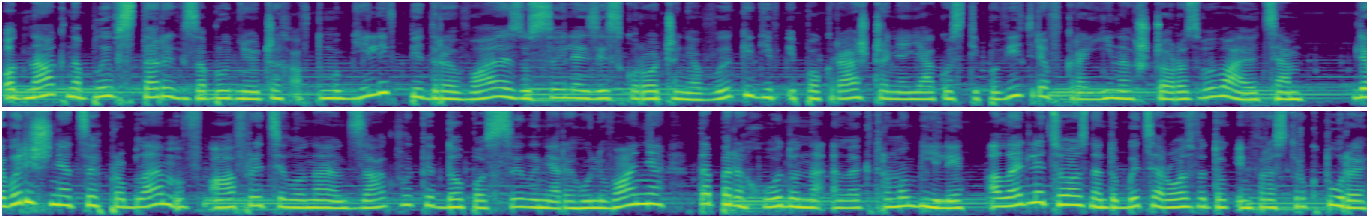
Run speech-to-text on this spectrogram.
Однак наплив старих забруднюючих автомобілів підриває зусилля зі скорочення викидів і покращення якості повітря в країнах, що розвиваються. Для вирішення цих проблем в Африці лунають заклики до посилення регулювання та переходу на електромобілі, але для цього знадобиться розвиток інфраструктури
